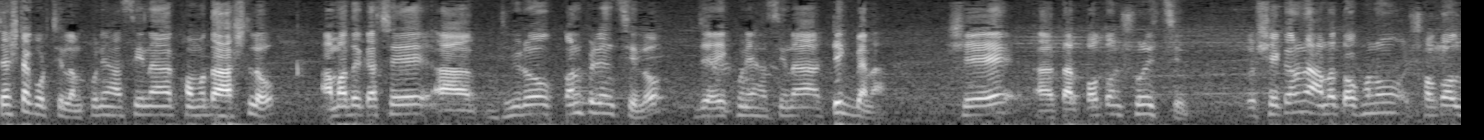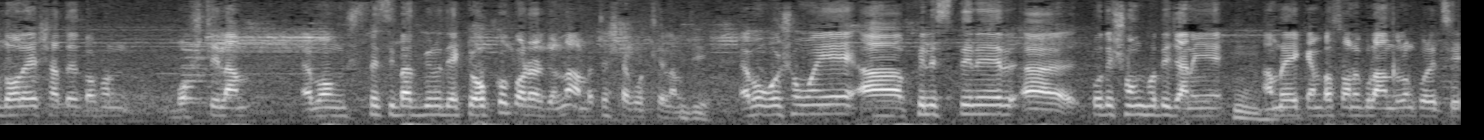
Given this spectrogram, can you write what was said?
চেষ্টা করছিলাম খুনি হাসিনা ক্ষমতা আসলেও আমাদের কাছে আহ, দৃঢ় কনফিডেন্স ছিল যে এই খুনি হাসিনা টিকবে না। সে তার পতন সুনিশ্চিত। তো সে কারণে আমরা তখনও সকল দলের সাথে তখন বসছিলাম এবং ফেসিবাদ বিরোধী একটি ঐক্য করার জন্য আমরা চেষ্টা করছিলাম। জি। এবং ওই সময়ে ফিলিস্তিনের প্রতি সংহতি জানিয়ে আমরা এই ক্যাম্পাসে অনেকগুলো আন্দোলন করেছি।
